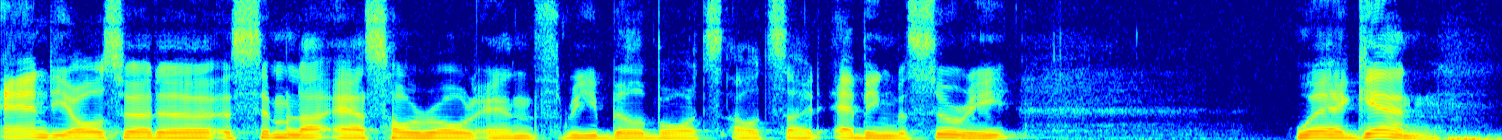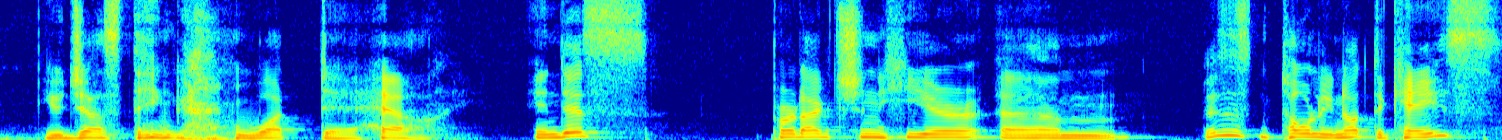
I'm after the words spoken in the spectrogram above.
and he also had a, a, similar asshole role in Three Billboards Outside Ebbing, Missouri, where again, you just think, what the hell? In this production here, um, this is totally not the case.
